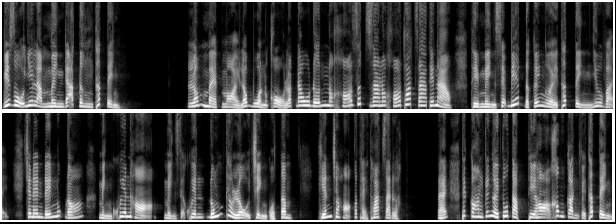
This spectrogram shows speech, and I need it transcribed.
Ví dụ như là mình đã từng thất tình. Nó mệt mỏi nó buồn khổ nó đau đớn nó khó dứt ra nó khó thoát ra thế nào thì mình sẽ biết được cái người thất tình như vậy. Cho nên đến lúc đó mình khuyên họ mình sẽ khuyên đúng theo lộ trình của tâm khiến cho họ có thể thoát ra được đấy, thế còn cái người tu tập thì họ không cần phải thất tình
